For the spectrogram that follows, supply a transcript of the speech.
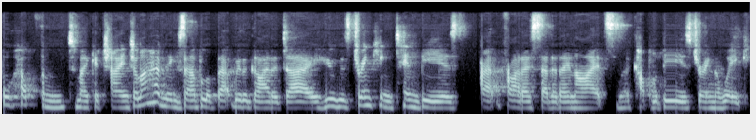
will help them to make a change. And I had an example of that with a guy today who was drinking 10 beers at Friday, Saturday nights and a couple of beers during the week.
